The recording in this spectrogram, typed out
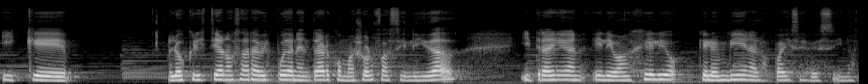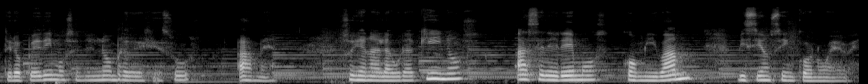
y que los cristianos árabes puedan entrar con mayor facilidad y traigan el Evangelio, que lo envíen a los países vecinos. Te lo pedimos en el nombre de Jesús. Amén. Soy Ana Laura Quinos. Aceleremos con mi BAM Visión 59.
